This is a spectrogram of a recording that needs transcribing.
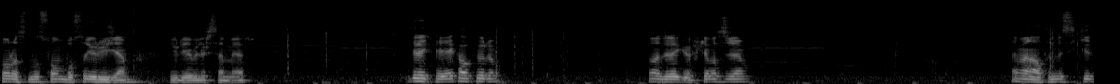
Sonrasında son boss'a yürüyeceğim. Yürüyebilirsem eğer. Direkt P'ye kalkıyorum. Sonra direkt öfke basacağım. Hemen 6. skill.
